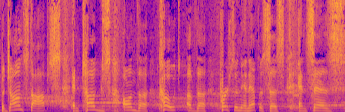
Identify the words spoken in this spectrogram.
But John stops and tugs on the coat of the person in Ephesus and says,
